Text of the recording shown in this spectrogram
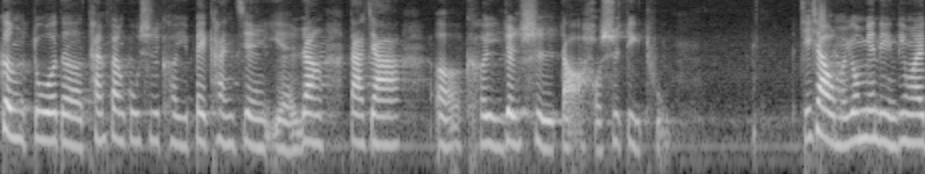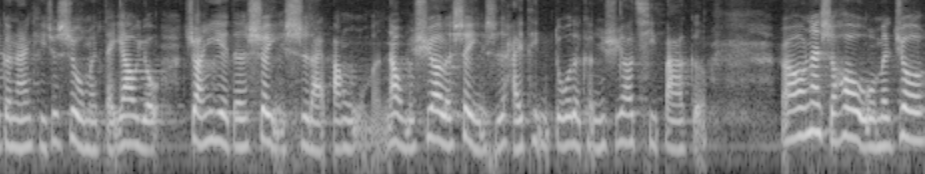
更多的摊贩故事可以被看见，也让大家呃可以认识到好事地图。接下来我们又面临另外一个难题，就是我们得要有专业的摄影师来帮我们。那我们需要的摄影师还挺多的，可能需要七八个。然后那时候我们就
